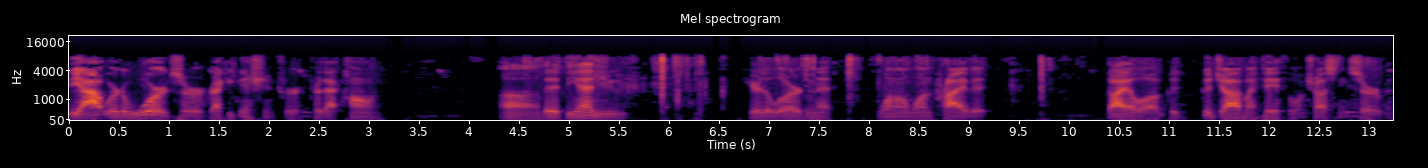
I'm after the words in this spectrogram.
the outward awards or recognition for, for that calling. Uh, but at the end, you hear the Lord in that one-on-one private dialogue. Good, good job, my faithful and trusting servant.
